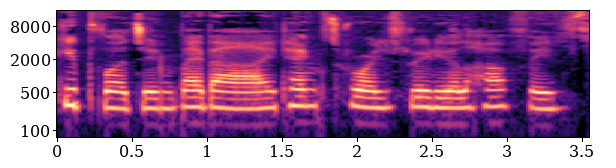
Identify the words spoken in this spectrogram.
Keep watching. Bye bye. Thanks for this video. Hafiz.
